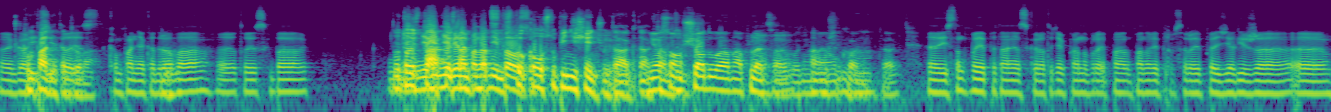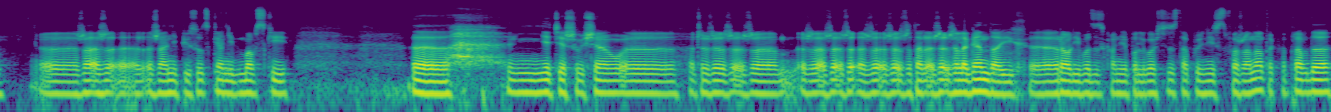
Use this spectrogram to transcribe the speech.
e, Galicji, Kompania to kadrowa. jest kompania kadrowa, e, to jest chyba... No to jest nie, tak, nie, niewiele tam ponad nie wiem, 100 stu- osób. około 150, tak, tak. Niosą tam- siodła na plecach, Mhm. bo nie mają musi- koni. mhm. Tak. E, I stąd moje pytanie, skoro tak jak panu, pan, panowie profesorowie powiedzieli, że, e, e, że, że, że ani Piłsudski, ani Dmowski nie cieszył się, znaczy, że, że, że, że, że, że, że, że, że, ta, że, że legenda ich roli w odzyskaniu niepodległości została później stworzona, tak naprawdę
